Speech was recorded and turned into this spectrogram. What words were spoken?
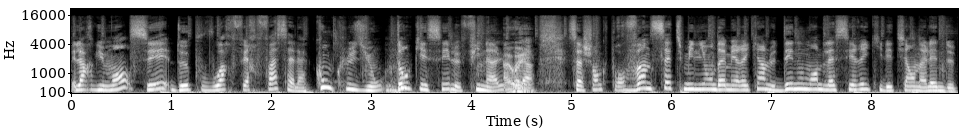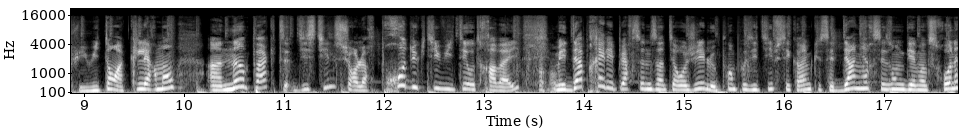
Et l'argument, c'est de pouvoir faire face à la conclusion, d'encaisser le final. Ah voilà. Sachant que pour 27 millions d'Américains, le dénouement de la série qui les tient en haleine depuis 8 ans a clairement un impact, disent-ils, sur leur productivité au travail. Mais d'après les personnes interrogées, le point positif, c'est quand même que cette dernière saison de Game of Thrones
